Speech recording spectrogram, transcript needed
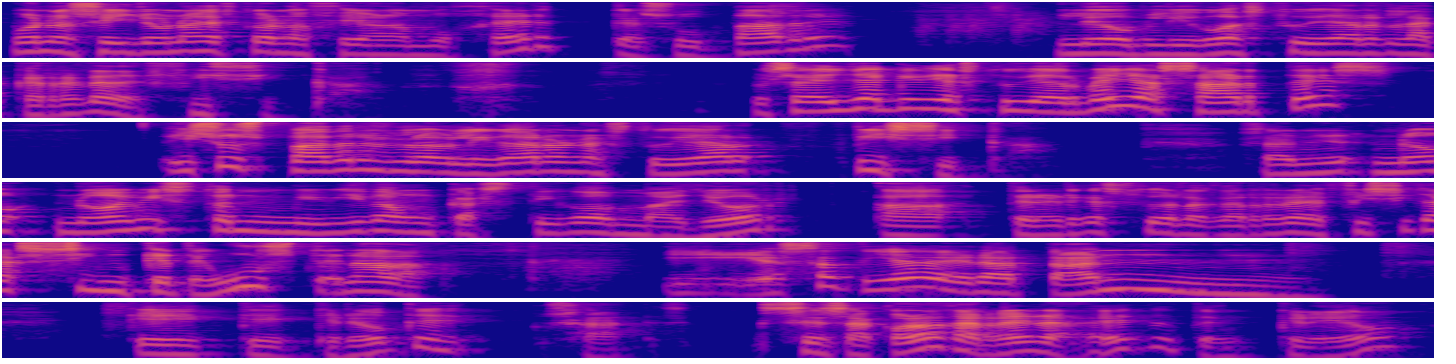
Bueno, sí, yo una vez conocí a una mujer que su padre le obligó a estudiar la carrera de física. O sea, ella quería estudiar bellas artes y sus padres le obligaron a estudiar física. O sea, no, no he visto en mi vida un castigo mayor a tener que estudiar la carrera de física sin que te guste nada. Y esa tía era tan... que, que creo que... O sea, se sacó la carrera, ¿eh? Creo.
